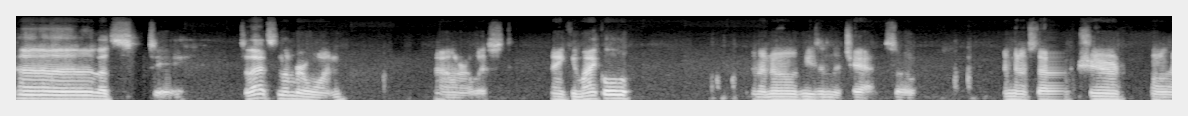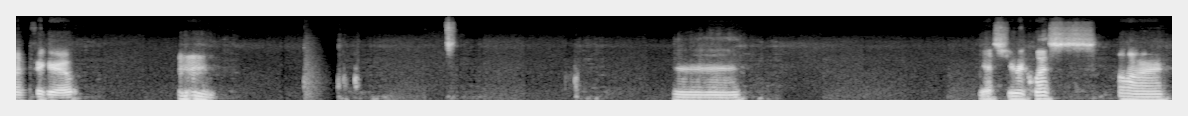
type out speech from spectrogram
Uh, let's see. So that's number one on our list. Thank you, Michael. And I know he's in the chat, so I'm gonna stop sharing while I figure out. uh, yes, your requests are.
